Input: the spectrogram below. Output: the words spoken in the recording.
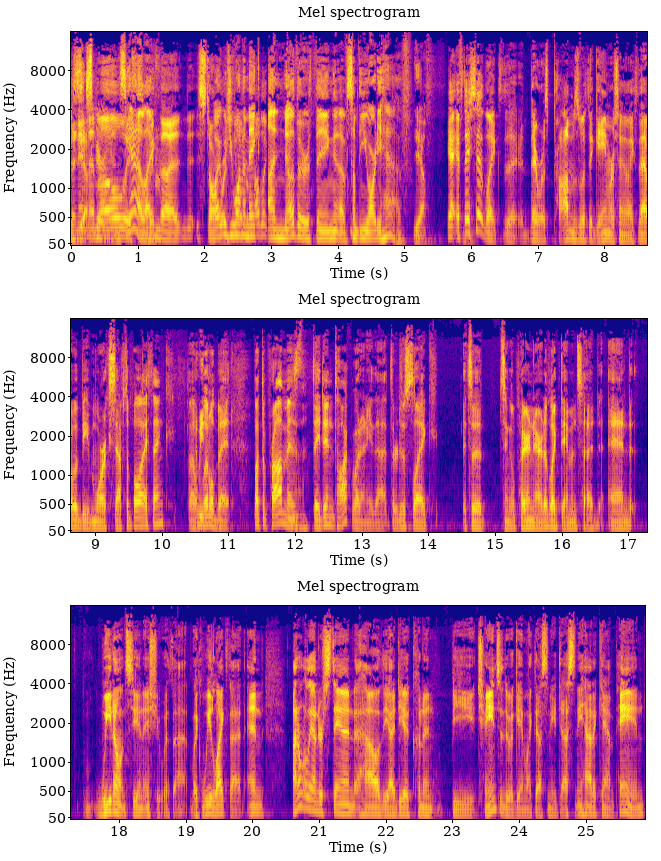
Wars an experience? MMO. yeah, like with, uh, Star why Wars would you want to make Republic. another thing of something you already have? Yeah. Yeah, if they said like the, there was problems with the game or something like that, would be more acceptable. I think a mean- little bit, but the problem is they didn't talk about any of that. They're just like it's a single player narrative, like Daemon said, and we don't see an issue with that. Like we like that, and I don't really understand how the idea couldn't be changed into a game like Destiny. Destiny had a campaign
